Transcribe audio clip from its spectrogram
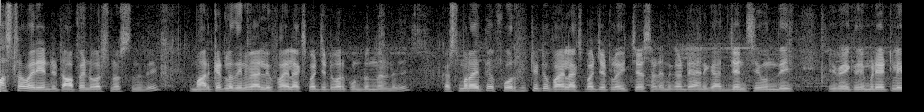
Astra variant top end version వస్తుంది మార్కెట్లో దీని వాల్యూ ఫైవ్ ల్యాక్స్ బడ్జెట్ వరకు ఉంటుందండి ఇది. కస్టమర్ అయితే four fifty to five lakhs బడ్జెట్లో ఇచ్చేస్తాడు. ఎందుకంటే ఆయనకి అర్జెన్సీ ఉంది. ఈ వెహికల్ ఇమీడియట్లీ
